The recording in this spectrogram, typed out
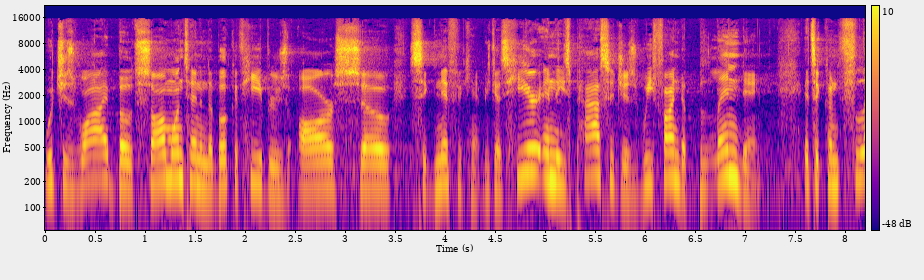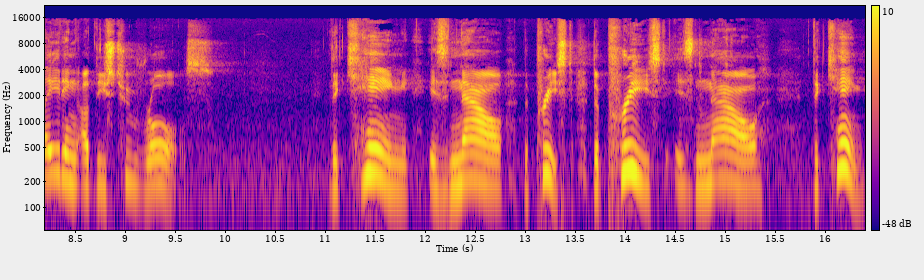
Which is why both Psalm 110 and the book of Hebrews are so significant. Because here in these passages, we find a blending it's a conflating of these two roles. The king is now the priest, the priest is now the king.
